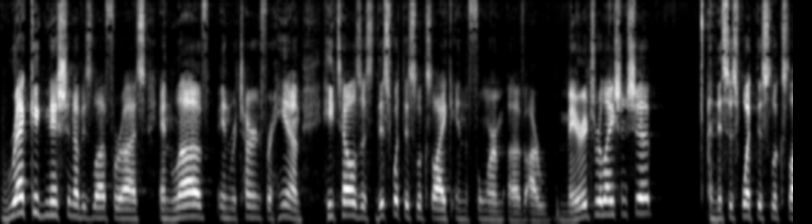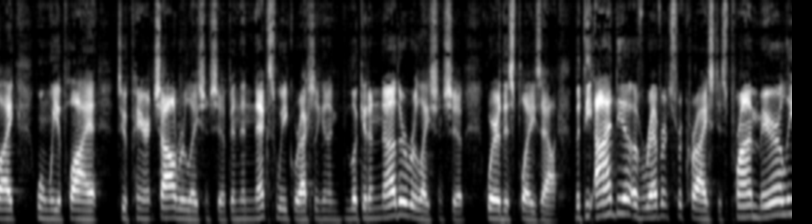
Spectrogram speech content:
recognition of his love for us, and love in return for him. He tells us this what this looks like in the form of our marriage relationship and this is what this looks like when we apply it to a parent child relationship. And then next week, we're actually going to look at another relationship where this plays out. But the idea of reverence for Christ is primarily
